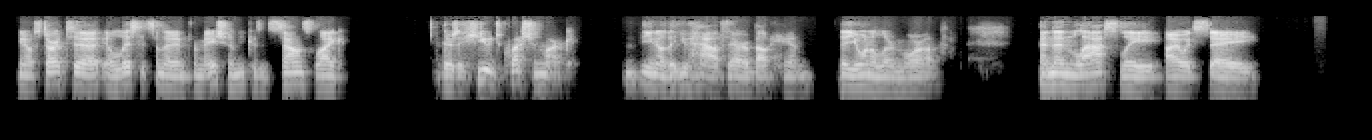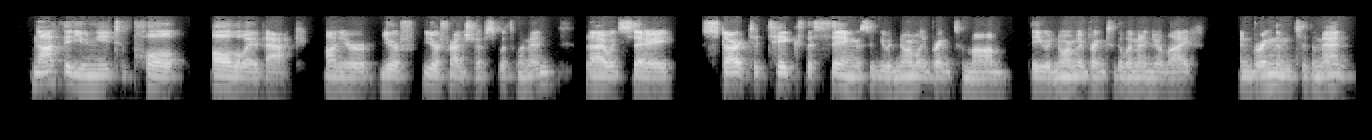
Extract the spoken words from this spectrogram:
You know, start to elicit some of that information because it sounds like there's a huge question mark, you know, that you have there about him that you want to learn more of. And then lastly, I would say not that you need to pull all the way back on your your your friendships with women, but I would say start to take the things that you would normally bring to mom, that you would normally bring to the women in your life, and bring them to the men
